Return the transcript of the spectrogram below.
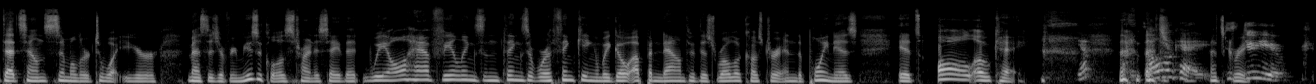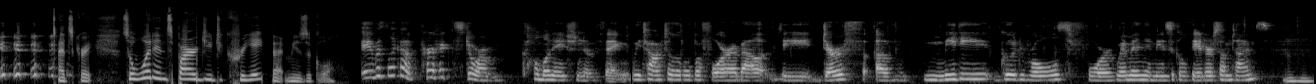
that sounds similar to what your message of your musical is trying to say that we all have feelings and things that we're thinking, and we go up and down through this roller coaster. And the point is, it's all okay. Yep. That- It's that's all okay. that's Just great. do you. That's great. So, what inspired you to create that musical? It was like a perfect storm culmination of things. We talked a little before about the dearth of meaty, good roles for women in musical theater sometimes. Mhm.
